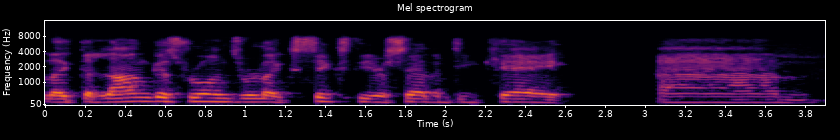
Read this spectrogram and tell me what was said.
like the longest runs were like 60 or 70k um,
